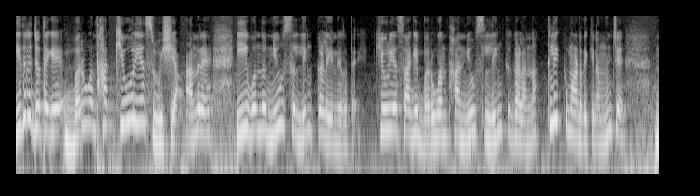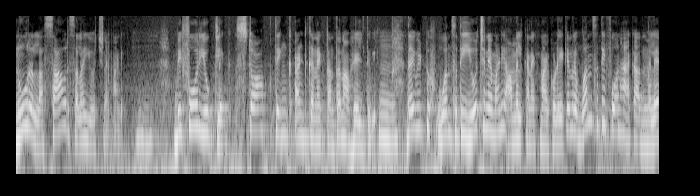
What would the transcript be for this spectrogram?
ಇದರ ಜೊತೆಗೆ ಬರುವಂತಹ ಕ್ಯೂರಿಯಸ್ ವಿಷಯ, ಅಂದರೆ ಈ ಒಂದು ನ್ಯೂಸ್ ಲಿಂಕ್ಗಳೇನಿರುತ್ತೆ ಕ್ಯೂರಿಯಸ್ ಆಗಿ ಬರುವಂತಹ ನ್ಯೂಸ್ ಲಿಂಕ್ಗಳನ್ನು ಕ್ಲಿಕ್ ಮಾಡೋದಕ್ಕಿಂತ ಮುಂಚೆ ನೂರಲ್ಲ ಸಾವಿರ ಸಲ ಯೋಚನೆ ಮಾಡಿ. Before you click stop think and connect ಅಂತ ನಾವು ಹೇಳ್ತೀವಿ. ದಯವಿಟ್ಟು ಒಂದ್ಸತಿ ಯೋಚನೆ ಮಾಡಿ ಆಮೇಲೆ ಕನೆಕ್ಟ್ ಮಾಡ್ಕೊಳ್ಳಿ. ಯಾಕೆಂದರೆ ಒಂದ್ಸತಿ ಫೋನ್ ಹ್ಯಾಕ್ ಆದಮೇಲೆ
